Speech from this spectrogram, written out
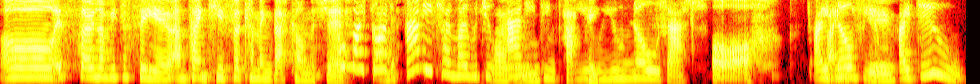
Oh, it's so lovely to see you, and thank you for coming back on the show. Oh my God! I'm anytime I would do so anything for happy. you, you know that. Oh, I love you. you. I do.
